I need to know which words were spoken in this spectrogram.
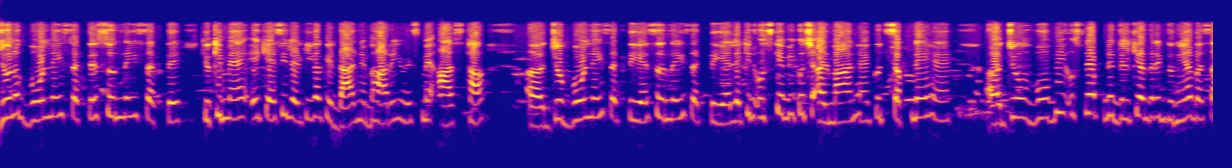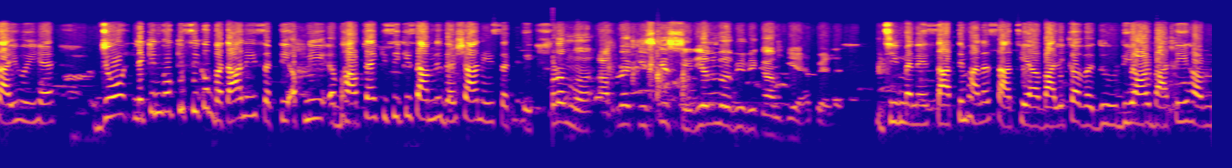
जो लोग बोल नहीं सकते सुन नहीं सकते क्योंकि मैं एक ऐसी लड़की का किरदार निभा रही हूँ इसमें आस्था जो बोल नहीं सकती है सुन नहीं सकती है लेकिन उसके भी कुछ अरमान है कुछ सपने हैं जो वो भी उसने अपने दिल के अंदर एक दुनिया बसाई हुई है जो लेकिन वो किसी को बता नहीं सकती अपनी भावनाएँ किसी के सामने दर्शा नहीं सकती। मैडम आपने किस किस सीरियल में अभी भी काम किया है पहले? जी मैंने साथ निभाना साथिया बालिका वधु दिया और बातें हम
